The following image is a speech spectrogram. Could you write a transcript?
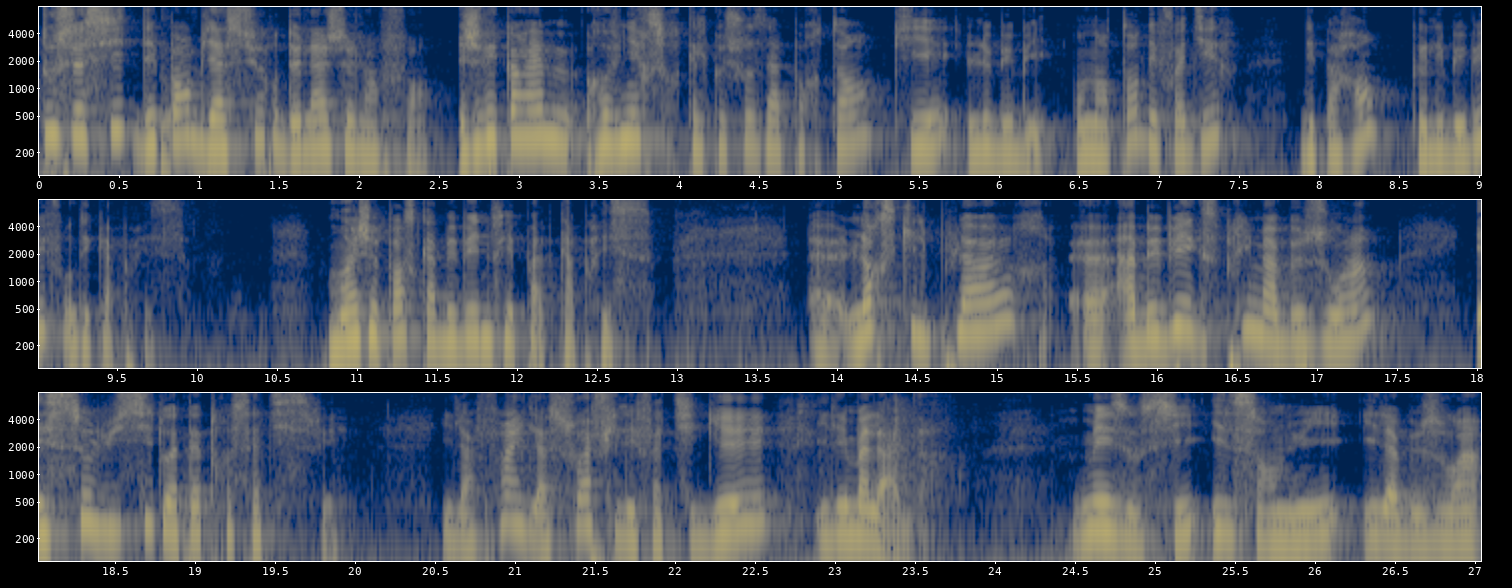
Tout ceci dépend bien sûr de l'âge de l'enfant. Je vais quand même revenir sur quelque chose d'important qui est le bébé. On entend des fois dire des parents que les bébés font des caprices. Moi je pense qu'un bébé ne fait pas de caprices. Euh, lorsqu'il pleure, un bébé exprime un besoin et celui-ci doit être satisfait. Il a faim, il a soif, il est fatigué, il est malade. Mais aussi, il s'ennuie, il a besoin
